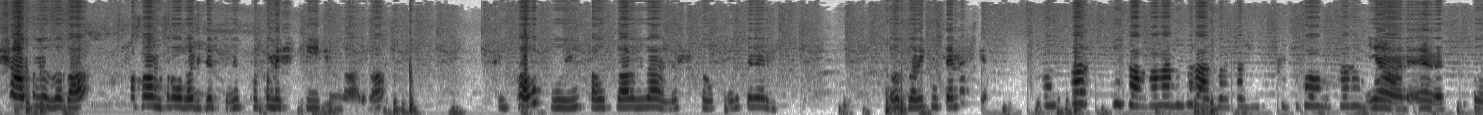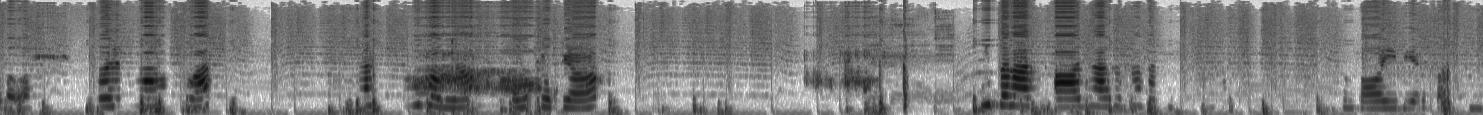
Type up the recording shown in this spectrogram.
şansınıza da hunter olabilirsiniz. Takım eşitliği için galiba. Şimdi tavuk bulayım. Tavuklar güzeldir. Tavukları severim. Tavukları kim sevmez ki? Tavuklar iyi saklanabilir arkadaşlar. Küçük oldukları için Yani evet. O da var. bir mantığı var. Biraz tavuk oluyor. Tavuk yok ya. Ağaç, ağacın arkasına saklayayım. Daha iyi bir yere sattım.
